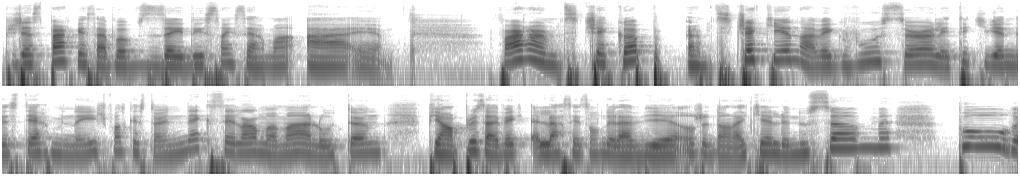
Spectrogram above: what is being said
Puis j'espère que ça va vous aider sincèrement à euh, faire un petit check-up un petit check-in avec vous sur l'été qui vient de se terminer. Je pense que c'est un excellent moment à l'automne, puis en plus avec la saison de la Vierge dans laquelle nous sommes, pour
